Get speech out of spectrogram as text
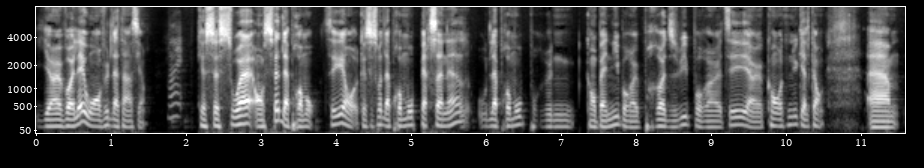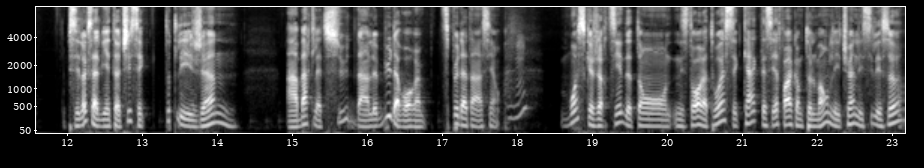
il y a un volet où on veut de l'attention. Que ce soit, on se fait de la promo, on, que ce soit de la promo personnelle ou de la promo pour une compagnie, pour un produit, pour un, un contenu quelconque. Euh, puis c'est là que ça devient touché, c'est que tous les jeunes embarquent là-dessus dans le but d'avoir un petit peu d'attention. Mm-hmm. Moi, ce que je retiens de ton histoire à toi, c'est quand tu essayais de faire comme tout le monde, les trends, les ci, les ça,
